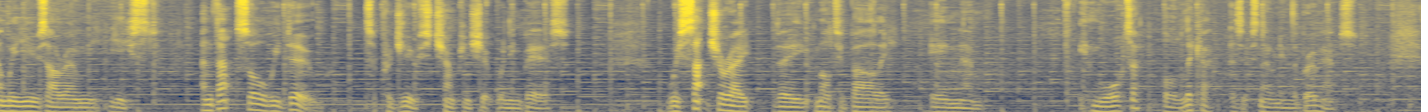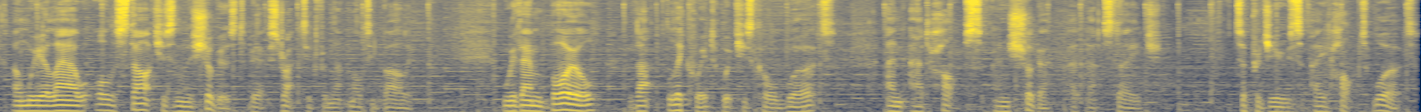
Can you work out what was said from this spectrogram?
and we use our own yeast. And that's all we do to produce championship winning beers. We saturate the malted barley in, um, in water or liquor as it's known in the brewhouse. And we allow all the starches and the sugars to be extracted from that malted barley. We then boil that liquid, which is called wort, and add hops and sugar at that stage to produce a hopped wort.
